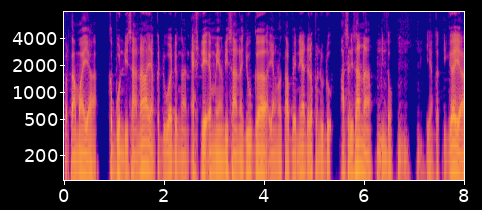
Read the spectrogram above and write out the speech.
pertama ya kebun di sana, yang kedua dengan SDM yang di sana juga, yang notabene adalah penduduk asli sana Hmm, gitu. hmm, hmm. Yang ketiga ya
